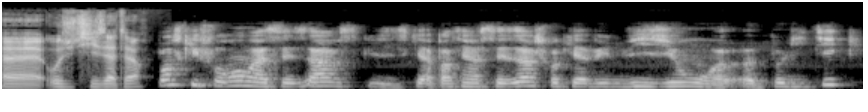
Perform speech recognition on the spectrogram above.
euh, aux utilisateurs? Je pense qu'il faut rendre à César ce qui, appartient à César. Je crois qu'il y avait une vision politique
